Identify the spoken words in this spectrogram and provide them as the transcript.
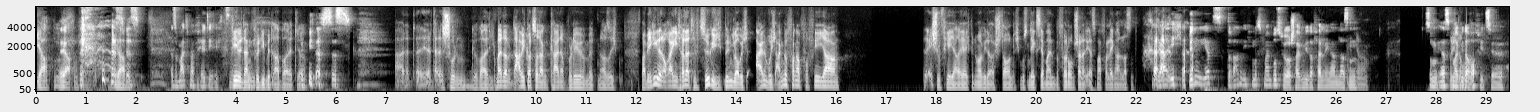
Ja. Ja. ja. Ist, also manchmal fällt dir echt. Vielen Dank für die Mitarbeit, ja. das ist. Ah, das ist schon gewaltig. Ich meine, da, da habe ich Gott sei Dank keine Probleme mit. Ne? Also ich, bei mir ging das auch eigentlich relativ zügig. Ich bin, glaube ich, einen, wo ich angefangen habe vor vier Jahren. Echt schon vier Jahre her. Ich bin immer wieder erstaunt. Ich muss nächstes Jahr meinen Beförderungsschein halt erstmal verlängern lassen. Ja, ich bin jetzt dran. Ich muss meinen Busführerschein wieder verlängern lassen. Ja. Zum ersten Mal wieder offiziell.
